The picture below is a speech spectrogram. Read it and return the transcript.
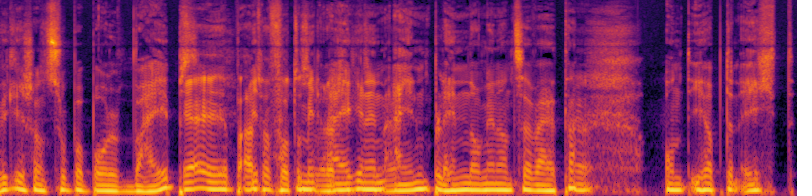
wirklich schon Super Bowl-Vibes. Ja, ich mit, Fotos mit eigenen Einblendungen und so weiter. Ja. Und ich habe dann echt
